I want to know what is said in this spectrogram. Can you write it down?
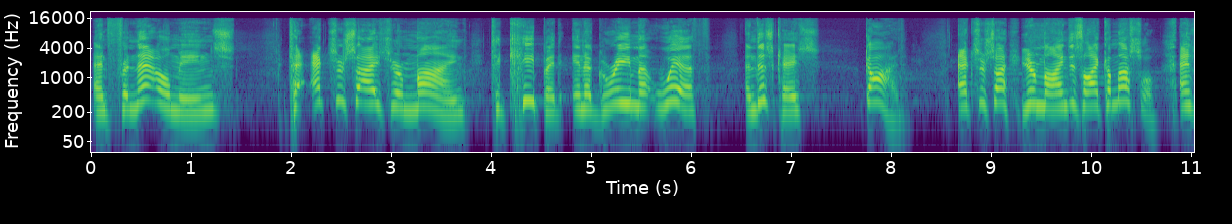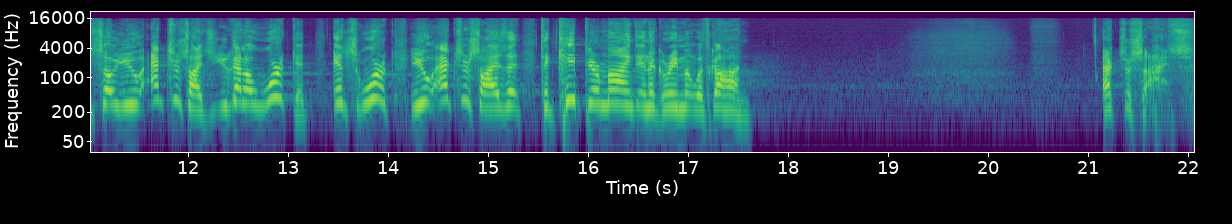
And phroneo means to exercise your mind to keep it in agreement with, in this case, God. Exercise, your mind is like a muscle. And so you exercise, it. you gotta work it. It's work. You exercise it to keep your mind in agreement with God. Exercise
